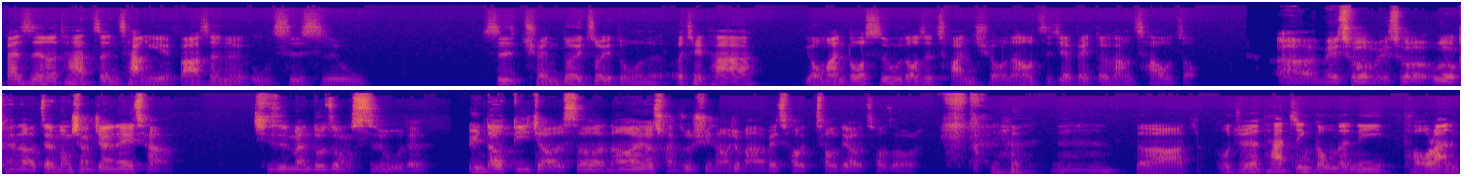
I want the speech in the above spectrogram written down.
但是呢，他整场也发生了五次失误，是全队最多的，而且他有蛮多失误都是传球，然后直接被对方抄走。啊、没错没错，我有看到在梦想家那一场，其实蛮多这种失误的。运到底角的时候，然后要传出去，然后就把他被抽抽掉、抽走了。对啊，我觉得他进攻能力、投篮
